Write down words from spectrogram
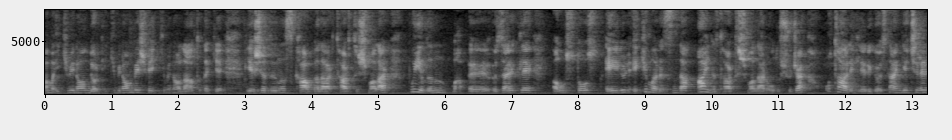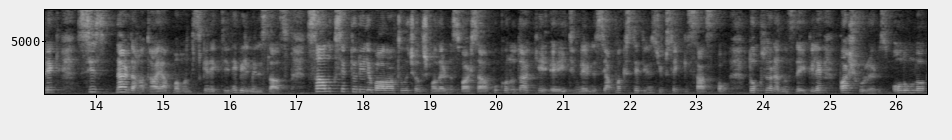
Ama 2014, 2015 ve 2016'daki yaşadığınız kavgalar, tartışmalar bu yılın e, özellikle Ağustos, Eylül, Ekim arasında aynı tartışmalar oluşacak. O tarihleri gözden geçirerek siz nerede hata yapmamanız gerektiğini bilmeniz lazım. Sağlık sektörüyle bağlantılı çalışmalarınız varsa bu konudaki eğitimleriniz, yapmak istediğiniz yüksek lisans, o doktoranızla ilgili başvurularınız olumlu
